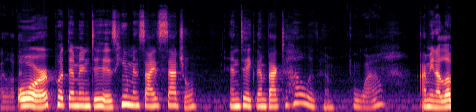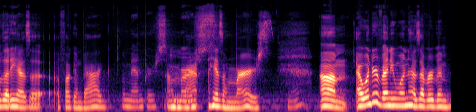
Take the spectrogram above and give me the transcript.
I love or put them into his human-sized satchel and take them back to hell with him. Wow. I mean, I love that he has a, a fucking bag. A man purse. A A mer- merce. he has a merce. Yeah. Um, I wonder if anyone has ever been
